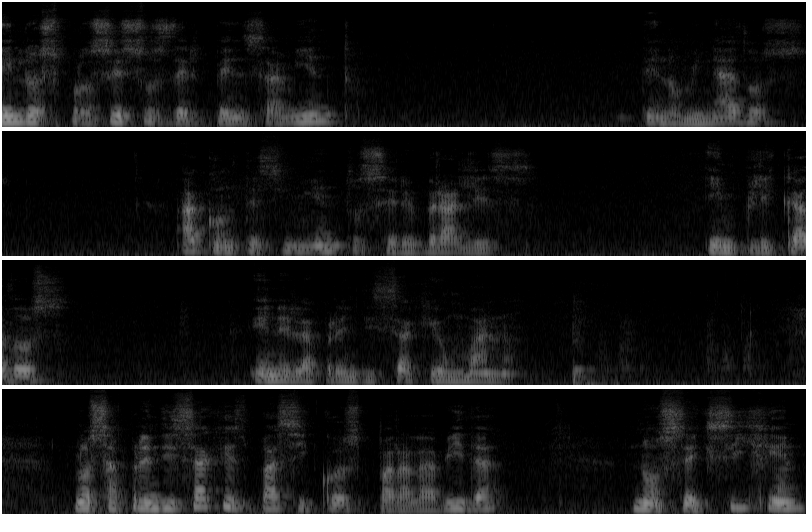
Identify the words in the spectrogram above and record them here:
en los procesos del pensamiento, denominados acontecimientos cerebrales implicados en el aprendizaje humano. Los aprendizajes básicos para la vida nos exigen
